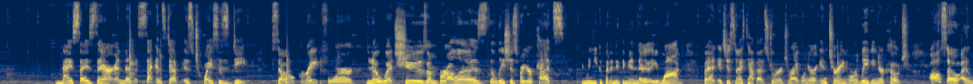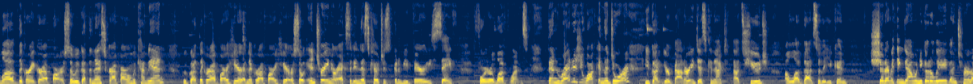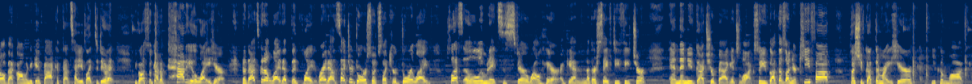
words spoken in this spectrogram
nice size there. And then the second step is twice as deep. So great for, you know, wet shoes, umbrellas, the leashes for your pets. I mean, you can put anything in there that you want but it's just nice to have that storage right when you're entering or leaving your coach. Also, I love the great grab bar. So we've got the nice grab bar when we come in. We've got the grab bar here and the grab bar here. So entering or exiting this coach is going to be very safe for your loved ones. Then right as you walk in the door, you've got your battery disconnect. That's huge. I love that so that you can shut everything down when you go to leave and turn it all back on when you get back if that's how you'd like to do it. You've also got a patio light here. Now that's going to light up the light right outside your door so it's like your door light plus it illuminates the stairwell here. Again, another safety feature. And then you've got your baggage lock. So you've got those on your key fob plus you've got them right here. You can lock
